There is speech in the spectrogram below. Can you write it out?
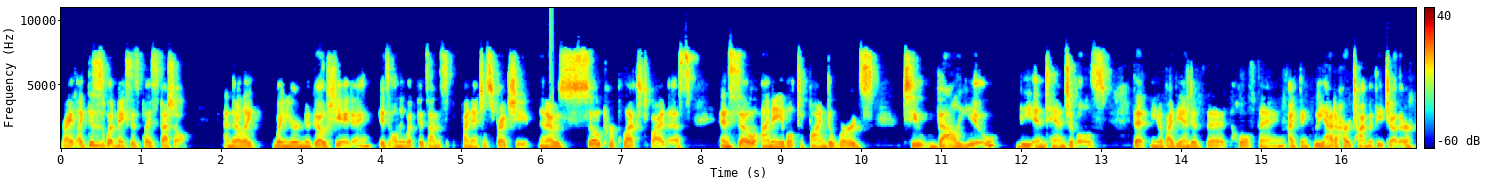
Right? Like, this is what makes this place special. And they're like, when you're negotiating, it's only what fits on this financial spreadsheet. And I was so perplexed by this and so unable to find the words to value the intangibles that, you know, by the end of the whole thing, I think we had a hard time with each other.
